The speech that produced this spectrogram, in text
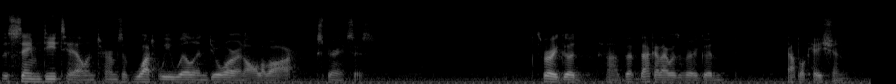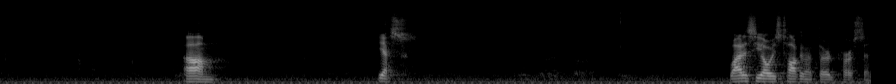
the same detail in terms of what we will endure in all of our experiences. It's very good. Uh, that was a very good application. Um, yes. Why does he always talk in the third person?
